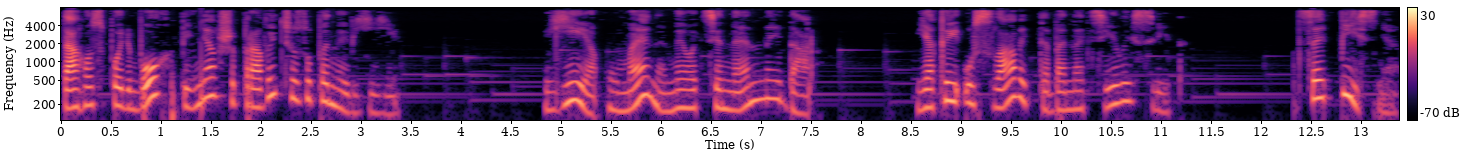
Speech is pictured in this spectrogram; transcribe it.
Та Господь Бог, піднявши правицю, зупинив її. Є у мене неоціненний дар, який уславить тебе на цілий світ. Це пісня.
